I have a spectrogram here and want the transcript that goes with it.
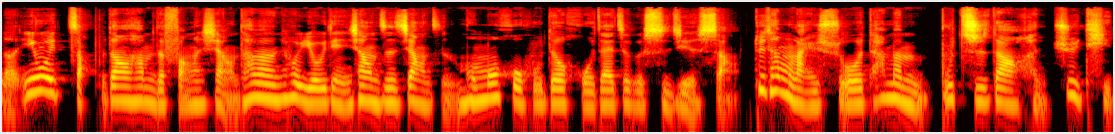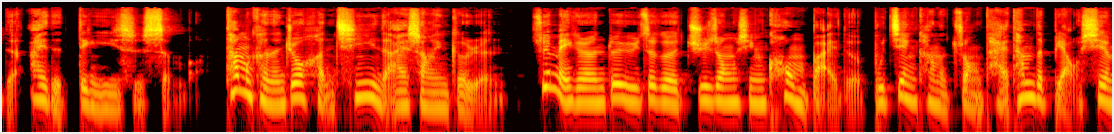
那因为找不到他们的方向，他们会有点像是这样子模模糊糊的活在这个世界上。对他们来说，他们不知道很具体的爱的定义是什么，他们可能就很轻易的爱上一个人。所以每个人对于这个居中心空白的不健康的状态，他们的表现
